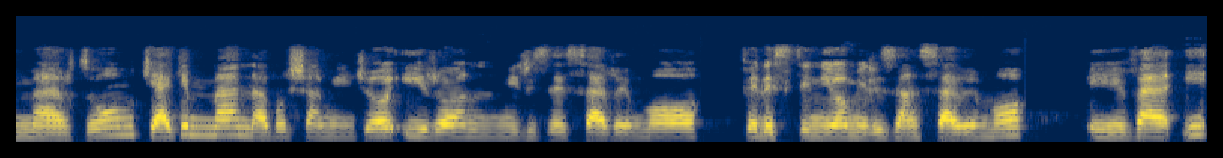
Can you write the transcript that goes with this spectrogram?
مردم که اگه من نباشم اینجا ایران میریزه سر ما فلسطینیا میریزن سر ما. و این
